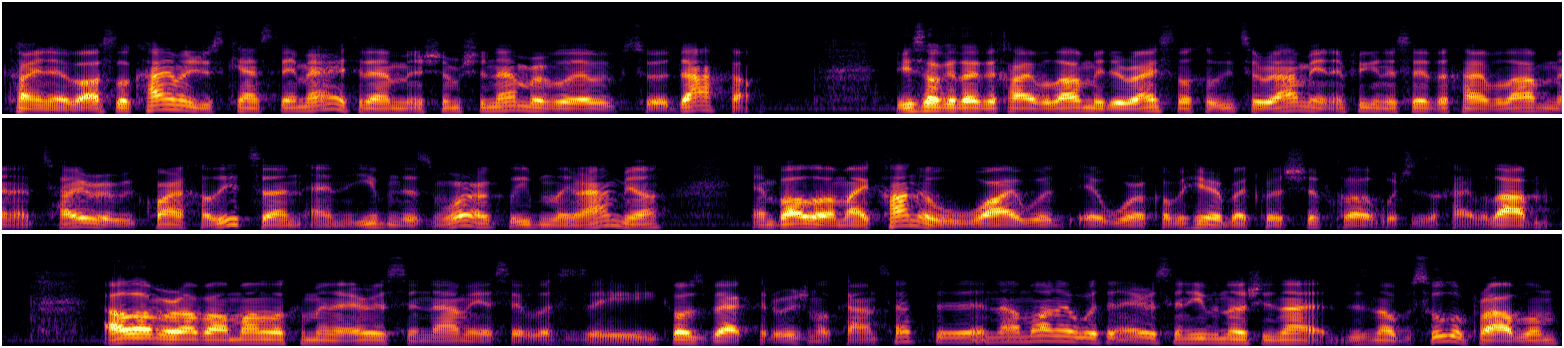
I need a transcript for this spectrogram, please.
kind of. Aslo kaima just can't stay married to them. Mishum daka. And if you're going to say the Chayv and a Torah require Chalitza and, and even doesn't work, Libn Leiramya, and Balo Amaikanu, why would it work over here by Kros Shivcha, which is a Chayv Alam? Alam Rav Alman Lokum in Eris and Nami He goes back to the original concept. An Almana with an Eris, and even though she's not, there's no Basula problem,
